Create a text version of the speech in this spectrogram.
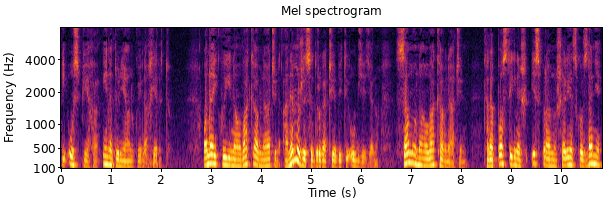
i uspjeha i na dunjalku i na ahiretu. Onaj koji na ovakav način, a ne može se drugačije biti ubjeđeno, samo na ovakav način, kada postigneš ispravno šarijetsko znanje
